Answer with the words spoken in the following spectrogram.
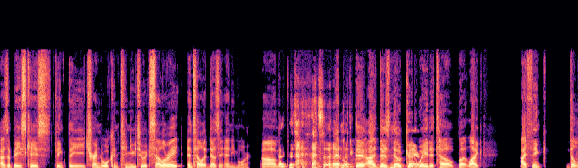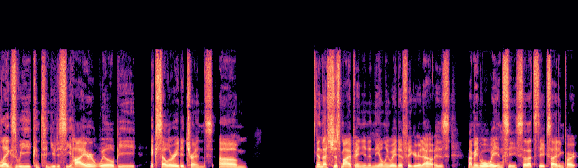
as a base case think the trend will continue to accelerate until it doesn't anymore. Um, that, that's a, and like there, I, there's no good fair. way to tell, but like I think the legs we continue to see higher will be accelerated trends. Um, and that's just my opinion. And the only way to figure it out is, I mean, we'll wait and see. So that's the exciting part.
